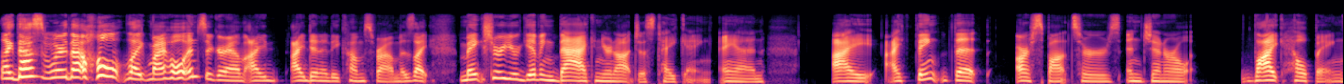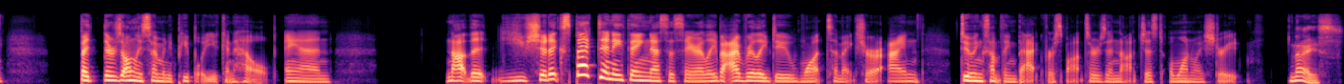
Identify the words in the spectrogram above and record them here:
like that's where that whole like my whole Instagram I, identity comes from is like make sure you're giving back and you're not just taking. And I I think that our sponsors in general like helping, but there's only so many people you can help. And not that you should expect anything necessarily, but I really do want to make sure I'm doing something back for sponsors and not just a one way street. Nice.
